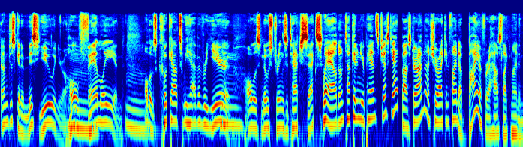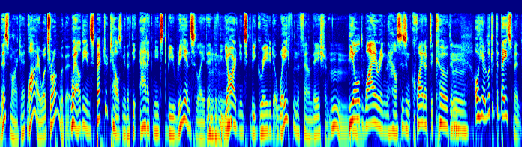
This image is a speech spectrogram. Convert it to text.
I'm just going to miss you and your whole mm. family and mm. all those cookouts we have every year and all this no strings attached sex. Well, don't tuck it in your pants just yet, Buster. I'm not sure I can find a buyer for a house like mine in this market. Why? What's wrong with it? Well, the inspector tells me that the attic needs to be re insulated, that the mm-hmm. yard needs to be graded away from the foundation. Hmm, the hmm. old wiring in the house isn't quite up to code, and hmm. oh, here, look at the basement.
